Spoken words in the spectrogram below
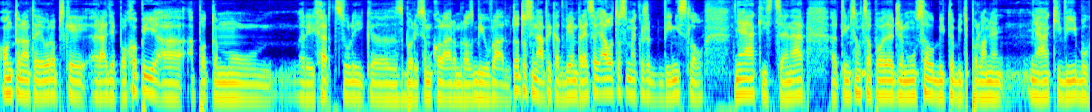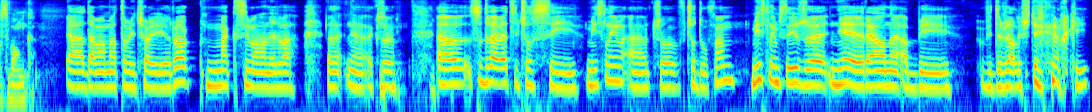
on to na tej Európskej rade pochopí a, a potom mu Richard Sulík e, s Borisom Kolárom rozbijú vládu. Toto si napríklad viem predstaviť, ale to som akože vymyslel nejaký scenár. E, tým som chcel povedať, že musel by to byť podľa mňa nejaký výbuch zvonka. Dávam Matovičovi rok, maximálne dva. Uh, nie, akože, uh, sú dve veci, čo si myslím a čo, v čo dúfam. Myslím si, že nie je reálne, aby vydržali 4 roky.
